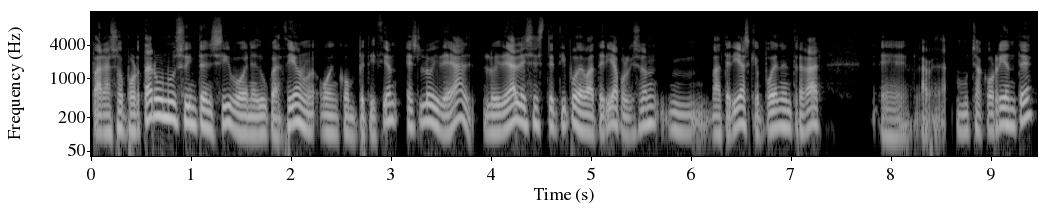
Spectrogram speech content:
para soportar un uso intensivo en educación o en competición es lo ideal. Lo ideal es este tipo de batería porque son mm, baterías que pueden entregar, eh, mucha corriente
